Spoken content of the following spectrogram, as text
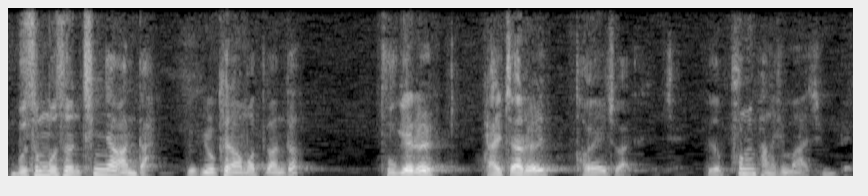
무슨 무슨 측량한다. 이렇게 나오면 어떻게 한다? 두 개를 날짜를 더해줘야 돼. 이제. 그래서 푸는 방식만 아시면 돼요.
